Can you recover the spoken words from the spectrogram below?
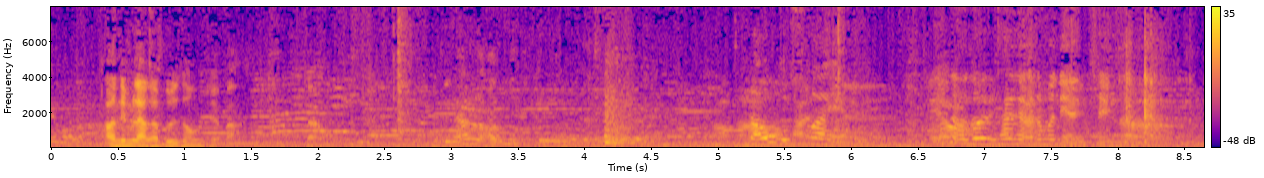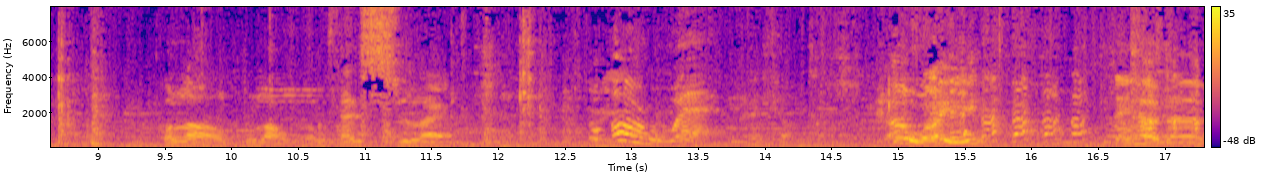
有啦。啊，你们两个不是同学吧？对。比他老那么多。老五岁。没有，小时候你看起来那么年轻啊。我老我老了，我三十嘞。我二五哎，二五而已，谁可能？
